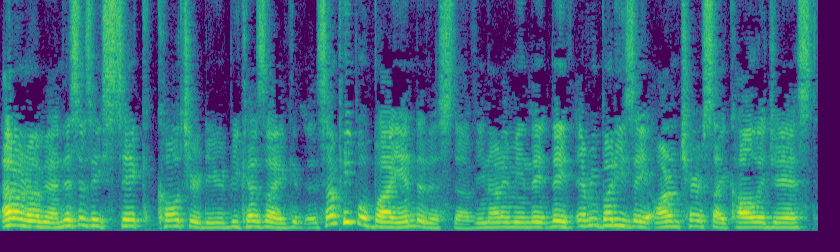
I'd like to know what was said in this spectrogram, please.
I don't know, man. This is a sick culture, dude. Because like some people buy into this stuff. You know what I mean? They they everybody's a armchair psychologist.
